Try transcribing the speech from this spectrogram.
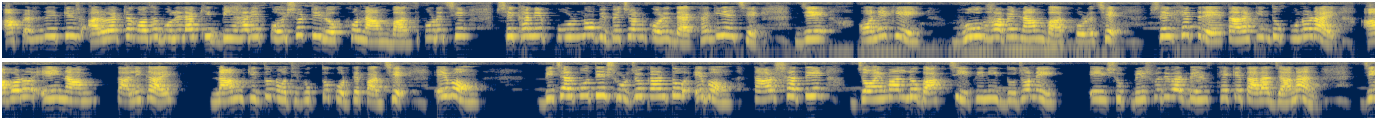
আপনাদেরকে আরও একটা কথা বলে রাখি, বিহারে পঁয়ষট্টি লক্ষ নাম বাদ পড়েছে। সেখানে পূর্ণ বিবেচন করে দেখা গিয়েছে যে অনেকেই ভুভাবে নাম বাদ পড়েছে। সেক্ষেত্রে তারা কিন্তু পুনরায় আবারও এই নাম তালিকায় নাম কিন্তু নথিভুক্ত করতে পারছে এবং বিচারপতি সূর্যকান্ত এবং তার সাথে জয়মাল্য বাগচি, তিনি দুজনেই এই বৃহস্পতিবার বেঞ্চ থেকে তারা জানান যে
